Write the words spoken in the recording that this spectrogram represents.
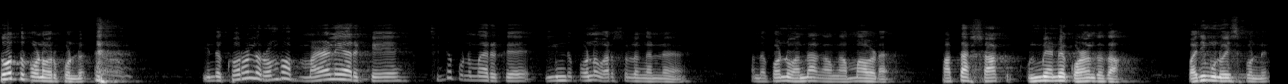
தோற்று போன ஒரு பொண்ணு. இந்த குரல் ரொம்ப மழலையாக இருக்குது சின்ன பொண்ணு மாதிரி இருக்குது இந்த பொண்ணு வர சொல்லுங்கன்னு அந்த பொண்ணு வந்தாங்க அவங்க அம்மாவோட. பார்த்தா ஷாக் உண்மையாலுமே குழந்தை தான் பதிமூணு வயசு பொண்ணு.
